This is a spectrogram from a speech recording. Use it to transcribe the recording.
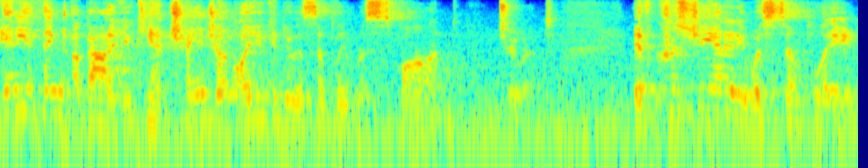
anything about it. You can't change it. All you can do is simply respond to it. If Christianity was simply,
